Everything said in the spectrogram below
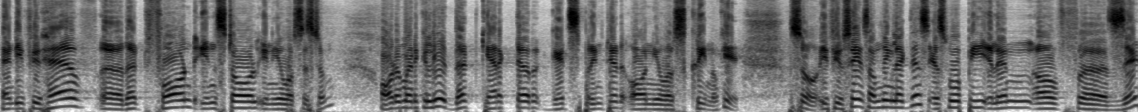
And if you have uh, that font installed in your system automatically that character gets printed on your screen okay? So if you say something like this sop ln of uh, z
